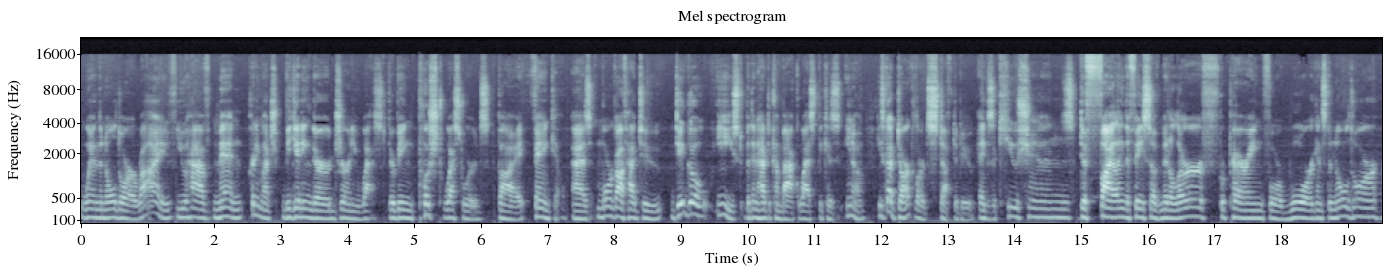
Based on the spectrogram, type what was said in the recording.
when the Noldor arrive, you have men pretty much beginning their journey west. They're being pushed westwards by Fankil, as Morgoth had to did go east, but then had to come back west because you know he's got Dark Lord stuff to do: executions, defiling the face of Middle Earth, preparing for war against the Noldor,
